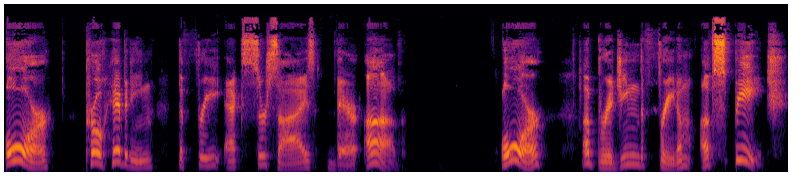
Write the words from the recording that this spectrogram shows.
or prohibiting the free exercise thereof, or abridging the freedom of speech,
